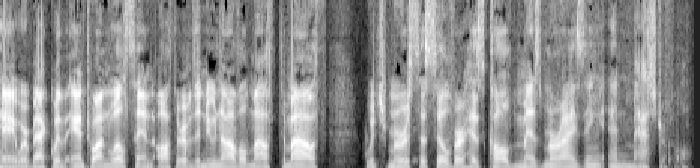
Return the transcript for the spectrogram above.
Okay, we're back with Antoine Wilson, author of the new novel Mouth to Mouth, which Marisa Silver has called mesmerizing and masterful.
